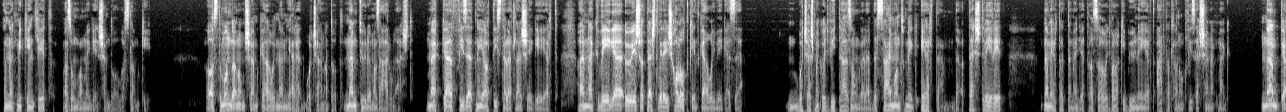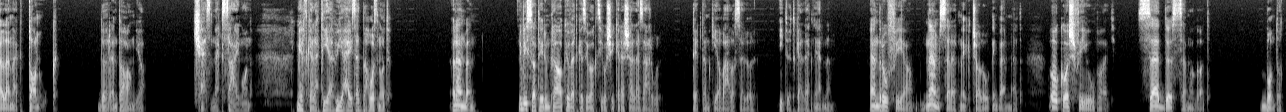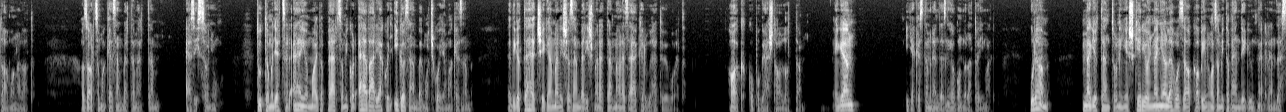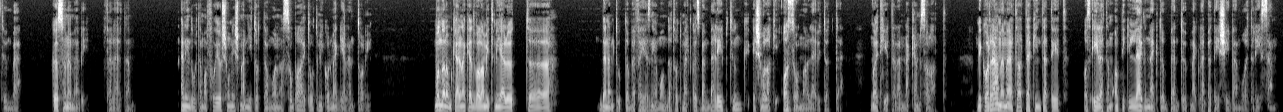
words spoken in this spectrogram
Ennek mikéntjét azonban még én sem dolgoztam ki. Azt mondanom sem kell, hogy nem nyerhet bocsánatot. Nem tűröm az árulást. Meg kell fizetnie a tiszteletlenségéért. Ha ennek vége, ő és a testvére is halottként kell, hogy végezze. Bocsáss meg, hogy vitázom veled, de simon még értem, de a testvérét nem értettem egyet azzal, hogy valaki bűnéért ártatlanok fizessenek meg. Nem kellenek tanúk, dörrent a hangja. Csezd Simon! Miért kellett ilyen hülye helyzetbe hoznod? Rendben. Visszatérünk rá, a következő akció sikeresen lezárul. Tértem ki a válasz elől. Időt kellett nyernem. Andrew fiam, nem szeretnék csalódni benned. Okos fiú vagy. Szedd össze magad. Bontotta a vonalat. Az arcom a kezembe temettem. Ez iszonyú. Tudtam, hogy egyszer eljön majd a perc, amikor elvárják, hogy igazán bemocskoljam a kezem. Eddig a tehetségemmel és az emberismeretemmel ez elkerülhető volt. Halk kopogást hallottam. Igen? Igyekeztem rendezni a gondolataimat. Uram, Megjött Anthony, és kéri, hogy menjen le hozzá a kabinhoz, amit a vendégünknek rendeztünk be. Köszönöm, Ebi, feleltem. Elindultam a folyosón, és már nyitottam volna a szobaajtót, mikor megjelent Tony. Mondanom kell neked valamit, mielőtt... De nem tudta befejezni a mondatot, mert közben beléptünk, és valaki azonnal leütötte. Majd hirtelen nekem szaladt. Mikor rám emelte a tekintetét, az életem addigi legmegdöbbentőbb meglepetésében volt részem.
